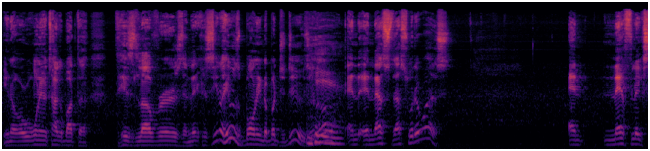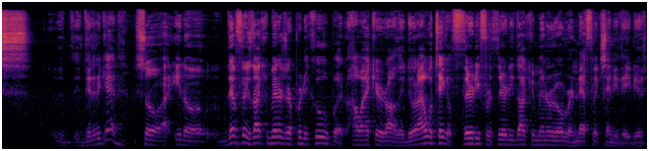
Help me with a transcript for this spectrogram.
You know, or we won't even talk about the his lovers and because you know he was boning a bunch of dudes, you know, Yeah. and and that's that's what it was. And Netflix did it again. So uh, you know, Netflix documentaries are pretty cool, but how accurate are they, dude? I would take a thirty for thirty documentary over Netflix any day, dude.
